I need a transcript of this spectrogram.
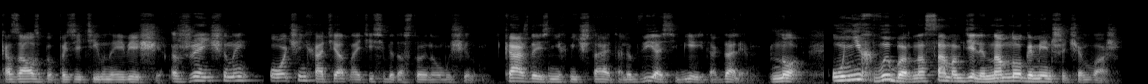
казалось бы, позитивные вещи. Женщины очень хотят найти себе достойного мужчину. Каждая из них мечтает о любви, о семье и так далее. Но у них выбор на самом деле намного меньше, чем ваш.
